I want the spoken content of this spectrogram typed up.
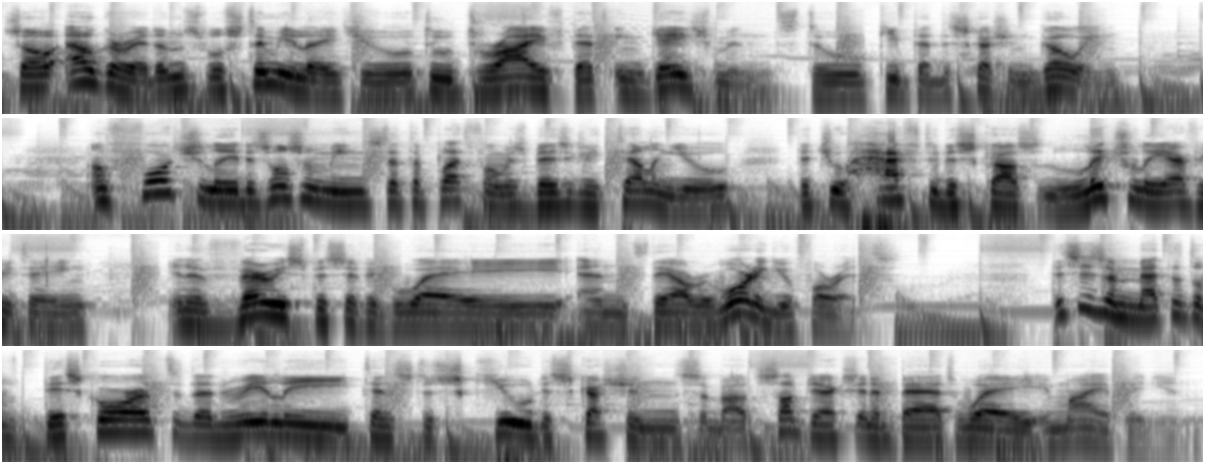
So algorithms will stimulate you to drive that engagement, to keep that discussion going. Unfortunately, this also means that the platform is basically telling you that you have to discuss literally everything in a very specific way and they are rewarding you for it. This is a method of discourse that really tends to skew discussions about subjects in a bad way, in my opinion.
